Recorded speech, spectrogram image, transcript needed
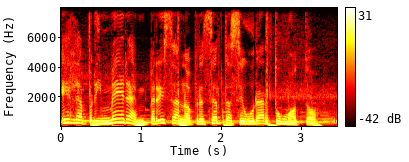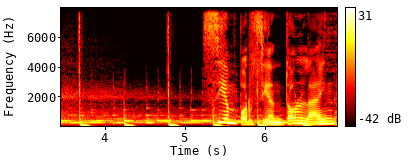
es la primera empresa en ofrecerte asegurar tu moto. 100% online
